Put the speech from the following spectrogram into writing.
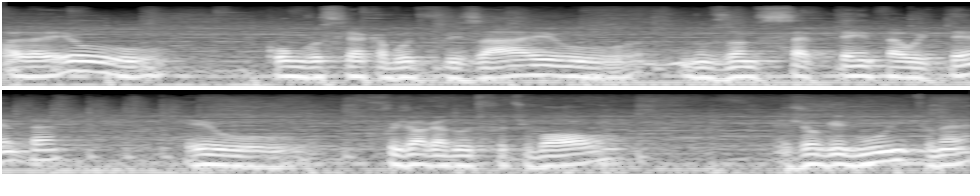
Olha, eu como você acabou de frisar, eu nos anos 70, 80, eu fui jogador de futebol, joguei muito, né?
